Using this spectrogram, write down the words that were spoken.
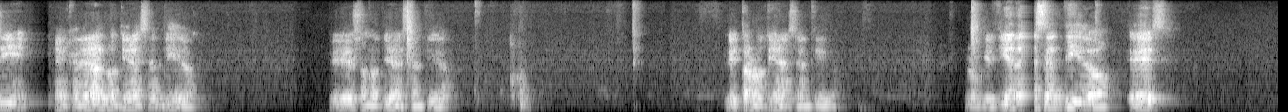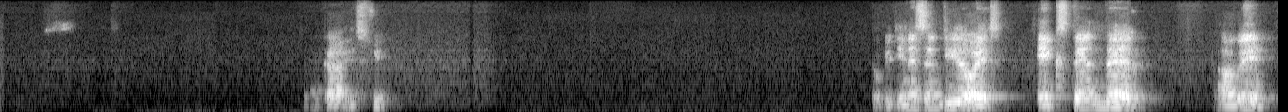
sí, en general no tiene sentido. Eso no tiene sentido. Esto no tiene sentido. Lo que tiene sentido es... Acá es fin. Lo que tiene sentido es extender a B,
